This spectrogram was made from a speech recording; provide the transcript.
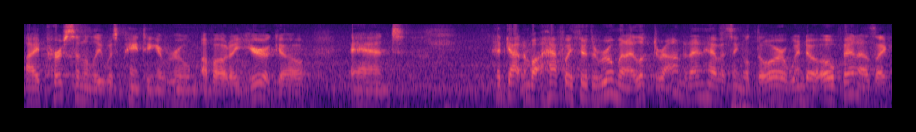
I personally was painting a room about a year ago and had gotten about halfway through the room and I looked around and I didn't have a single door or window open. I was like,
